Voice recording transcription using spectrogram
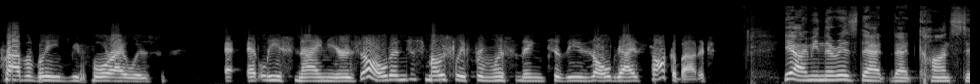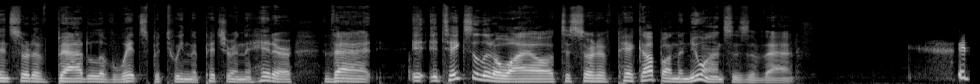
probably before I was at least nine years old, and just mostly from listening to these old guys talk about it. Yeah, I mean there is that that constant sort of battle of wits between the pitcher and the hitter that it, it takes a little while to sort of pick up on the nuances of that. It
